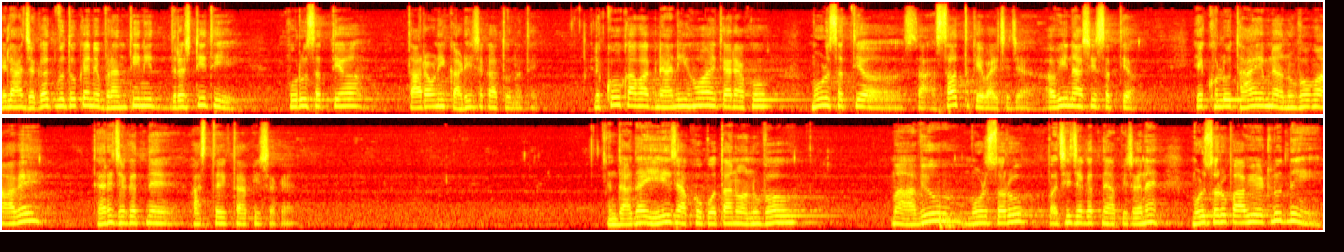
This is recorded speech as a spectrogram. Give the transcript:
એટલે આ જગત બધું કહે ને ભ્રાંતિની દ્રષ્ટિથી પૂરું સત્ય તારવણી કાઢી શકાતું નથી. એટલે કોઈક આવા જ્ઞાની હોય, ત્યારે આખું મૂળ સત્ય સત કહેવાય છે જે અવિનાશી સત્ય. એ ખુલ્લું થાય એમને અનુભવમાં આવે ત્યારે જગતને વાસ્તવિકતા આપી શકે. દાદા એ જ આખો પોતાનો અનુભવમાં આવ્યું મૂળ સ્વરૂપ પછી જગતને આપી શકે. અને મૂળ સ્વરૂપ આવ્યું એટલું જ નહીં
